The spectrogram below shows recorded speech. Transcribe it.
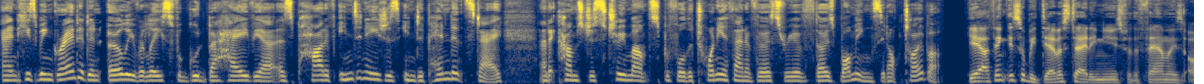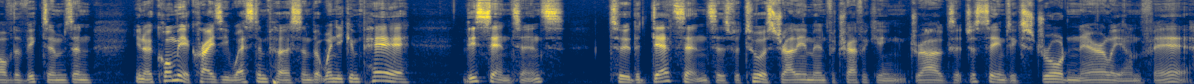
And he's been granted an early release for good behaviour as part of Indonesia's Independence Day. And it comes just two months before the 20th anniversary of those bombings in October. Yeah, I think this will be devastating news for the families of the victims. And, you know, call me a crazy Western person, but when you compare this sentence to the death sentences for two Australian men for trafficking drugs, it just seems extraordinarily unfair.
